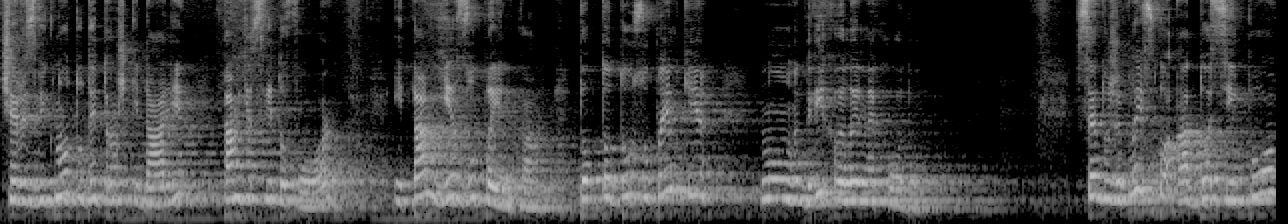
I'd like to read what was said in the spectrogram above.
через вікно туди трошки далі, там є світофор і там є зупинка. Тобто до зупинки ну, дві хвилини ходу. Все дуже близько, а до сільпо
